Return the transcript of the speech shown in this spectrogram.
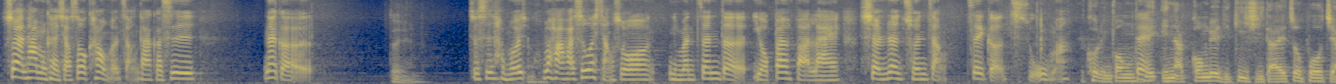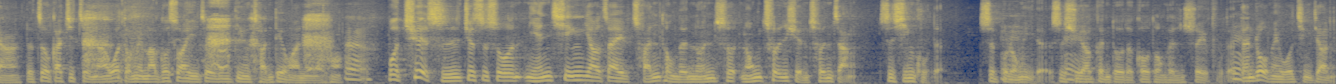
虽然他们可能小时候看我们长大，可是那个对。就是他们会还还是会想说，你们真的有办法来升任村长这个职务吗？可能讲，对，因阿公咧日记时代做播讲，就做到这阵啊。我当然嘛，够算伊做一定传承完了哈。嗯。不过确实就是说，年轻要在传统的农村农村选村长是辛苦的，是不容易的，是需要更多的沟通跟说服的。但若梅，我请教你，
